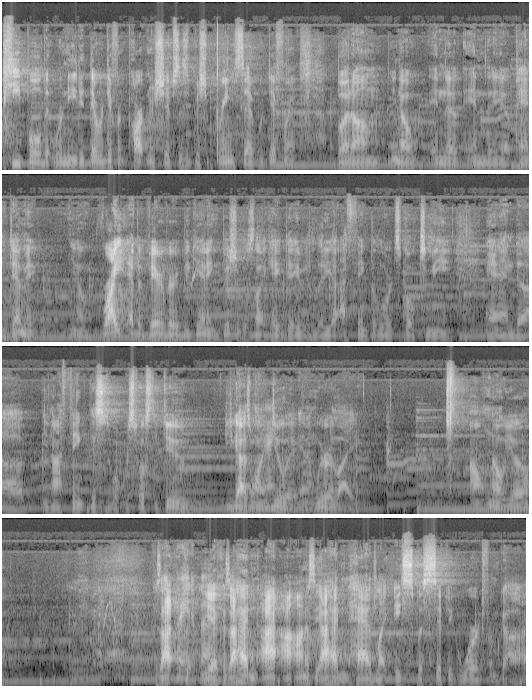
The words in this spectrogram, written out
people that were needed. There were different partnerships, as Bishop Green said, were different. But um, you know, in the in the uh, pandemic, you know, right at the very very beginning, Bishop was like, "Hey, David, Lydia, I think the Lord spoke to me, and uh, you know, I think this is what we're supposed to do. You guys want to do it?" And we were like, "I don't know, yo." Because I, yeah, because I hadn't, I, I honestly, I hadn't had like a specific word from God,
